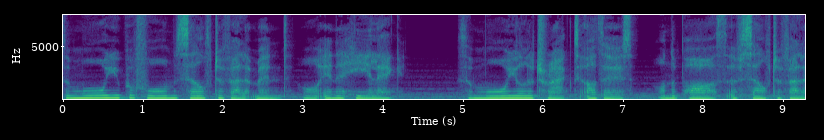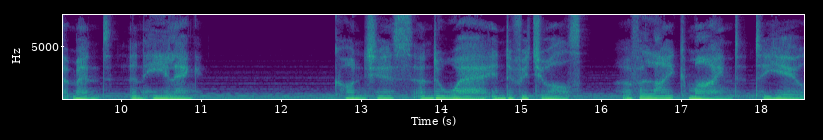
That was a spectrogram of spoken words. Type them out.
the more you perform self development or inner healing, the more you'll attract others on the path of self development and healing. Conscious and aware individuals of a like mind to you.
